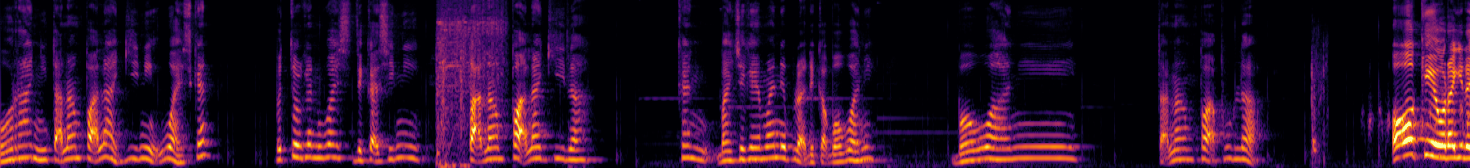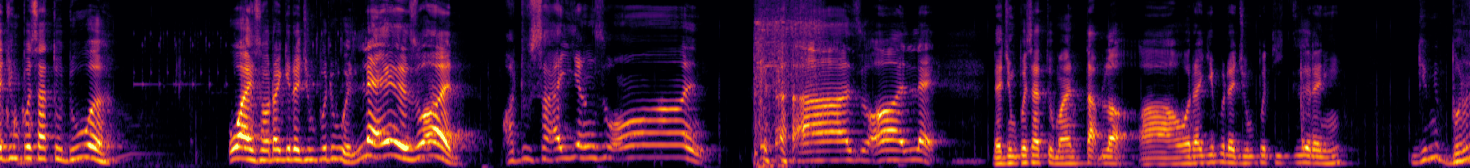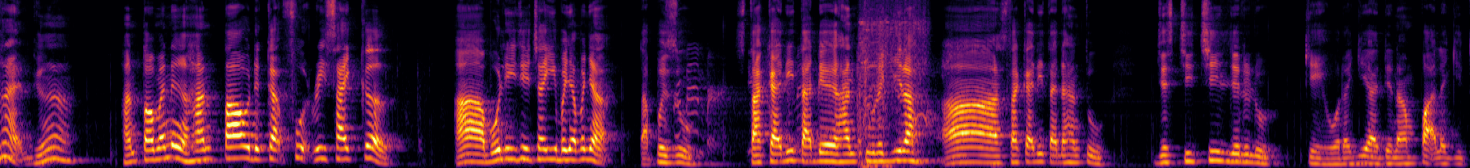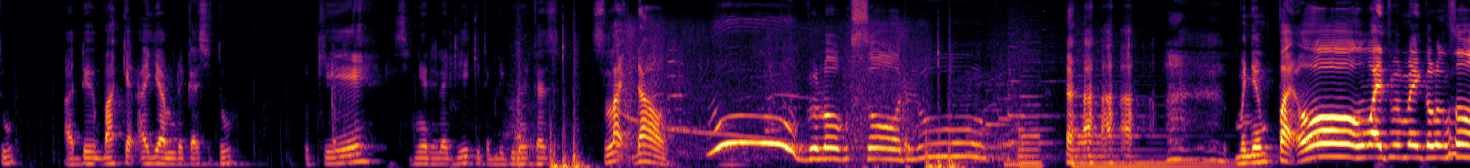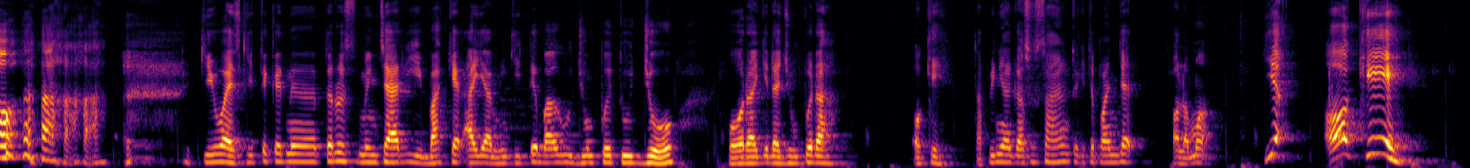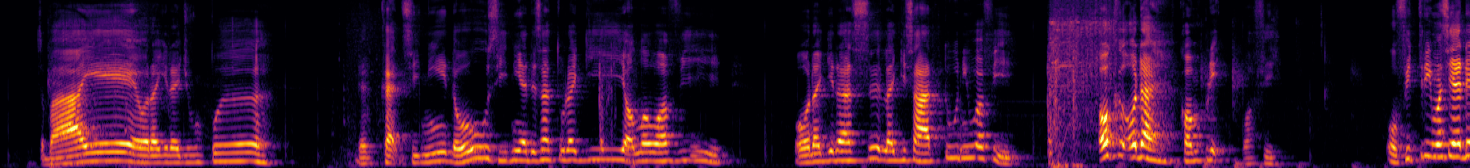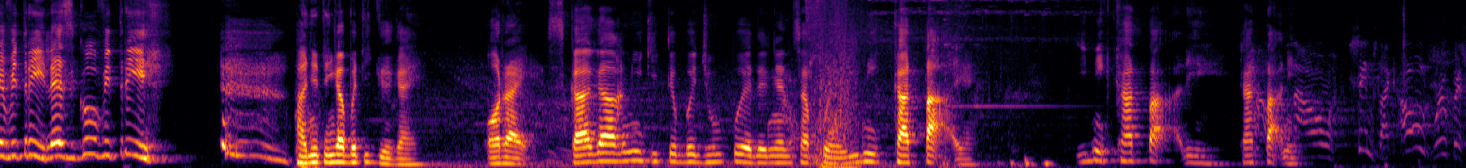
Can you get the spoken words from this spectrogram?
Orang ni tak nampak lagi ni Wais kan? Betul kan Wais dekat sini? Tak nampak lagi lah. Kan baca yang mana pula dekat bawah ni? Bawah ni tak nampak pula. Oh, okey, orang lagi dah jumpa satu, dua. Wah, seorang lagi dah jumpa dua. Lag ke, Zuan? Aduh, sayang, Zuan. Zuan, lag. Dah jumpa satu, mantap pula. Ah, orang lagi pun dah jumpa tiga dah ni. Game ni berat ke? Ha? Hantau mana? Hantau dekat food recycle. Ah, boleh je cari banyak-banyak. Tak apa, Zu. Setakat ni tak ada hantu lagi lah. Ah, setakat ni tak ada hantu. Just cicil je dulu. Okay orang lagi ada nampak lagi tu. Ada bucket ayam dekat situ. Okay Sini ada lagi. Kita boleh gunakan Slide down. Woo Gelongso dulu. Menyempat. Oh Wise pun main gelongso Okay Wise Kita kena terus mencari Bucket ayam ni. Kita baru jumpa tujuh. Orang lagi dah jumpa dah. Okay Tapi ni agak susah eh, untuk kita panjat Alamak. Ya. Okey. Sebaik orang kita dah jumpa. Dekat sini. Oh, sini ada satu lagi. Ya Allah, Wafi. Orang lagi rasa lagi satu ni, Wafi. Oh, ke, oh dah. Complete, Wafi. Oh, Fitri masih ada, Fitri. Let's go, Fitri. Hanya tinggal bertiga, guys. Alright. Sekarang ni kita berjumpa dengan siapa? Ini katak ya. Ini katak ni katak ni.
